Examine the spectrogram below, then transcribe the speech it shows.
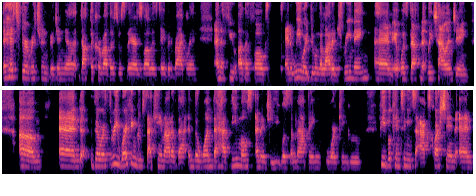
the history of Richmond, Virginia. Dr. Carruthers was there as well as David Ragland and a few other folks. And we were doing a lot of dreaming and it was definitely challenging. Um, and there were three working groups that came out of that. And the one that had the most energy was the mapping working group. People continued to ask questions. And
